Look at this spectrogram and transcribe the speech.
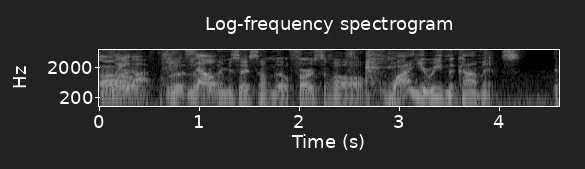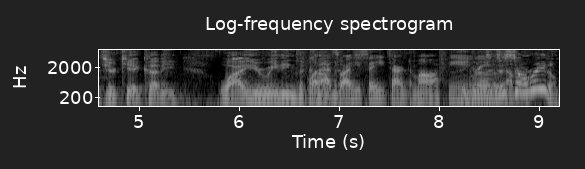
F way uh, off. Let, so let me say something though. First of all, why are you reading the comments? If you're Kid Cudi, why are you reading the well, comments? that's why he said he turned them off. He ain't He reading goes, them. just no don't more. read them.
